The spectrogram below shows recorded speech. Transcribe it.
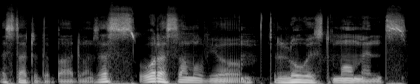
let's start with the bad ones that's what are some of your lowest moments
